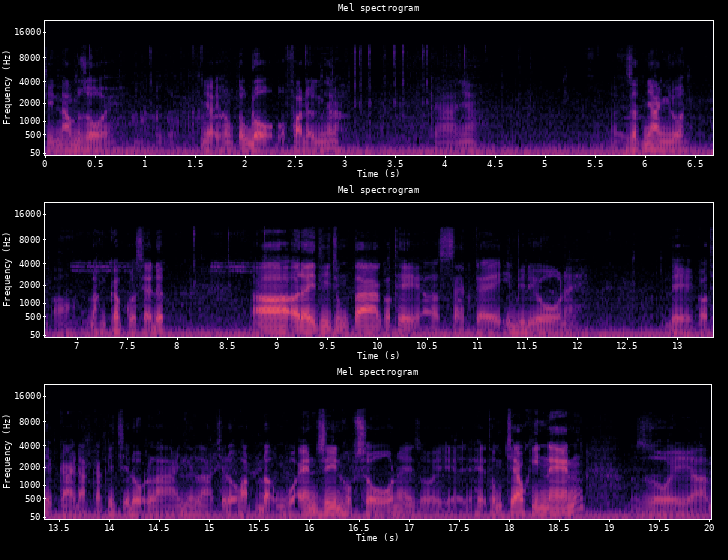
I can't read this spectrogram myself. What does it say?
9 năm rồi. Nhạy không tốc độ phản ứng thế nào? Cả nha rất nhanh luôn. Đó, đẳng cấp của xe Đức. À, ở đây thì chúng ta có thể uh, set cái in video này để có thể cài đặt các cái chế độ lái như là chế độ hoạt động của engine hộp số này rồi ờ, hệ thống treo khí nén rồi um,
